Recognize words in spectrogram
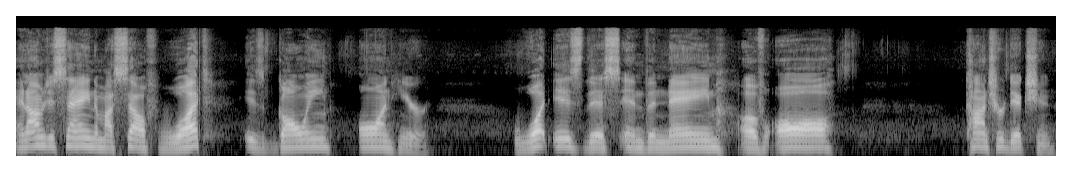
And I'm just saying to myself, what is going on here? What is this in the name of all contradiction?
